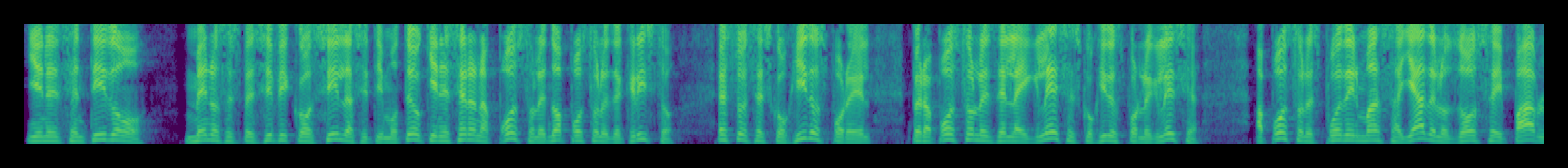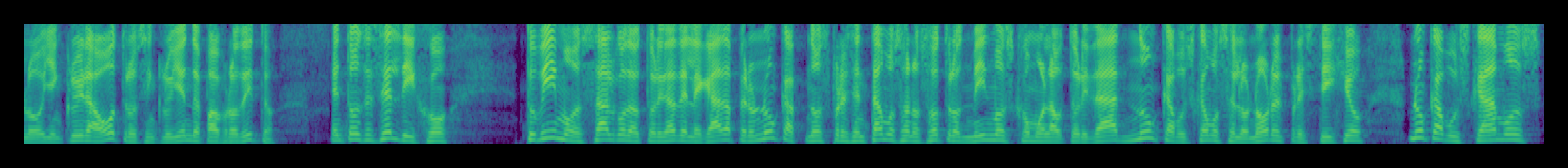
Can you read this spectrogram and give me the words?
y en el sentido menos específico Silas y Timoteo, quienes eran apóstoles, no apóstoles de Cristo. Esto es escogidos por él, pero apóstoles de la iglesia, escogidos por la iglesia. Apóstoles puede ir más allá de los doce y Pablo y incluir a otros, incluyendo a Epafrodito. Entonces él dijo, Tuvimos algo de autoridad delegada, pero nunca nos presentamos a nosotros mismos como la autoridad, nunca buscamos el honor, el prestigio, nunca buscamos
